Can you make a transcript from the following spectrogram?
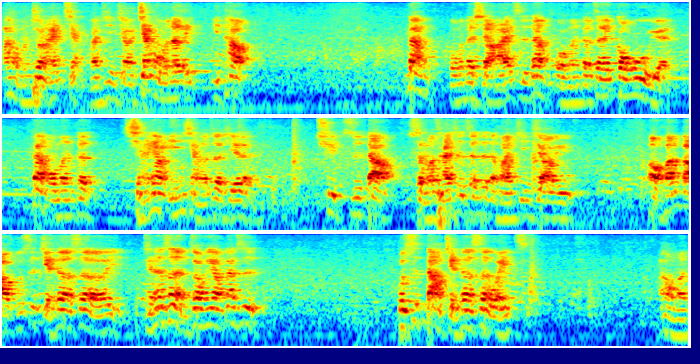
啊，我们就来讲环境教育，讲我们的一一套，让我们的小孩子，让我们的这些公务员。让我们的想要影响的这些人，去知道什么才是真正的环境教育。哦，环保不是捡垃圾而已，捡垃圾很重要，但是不是到捡垃圾为止。那我们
